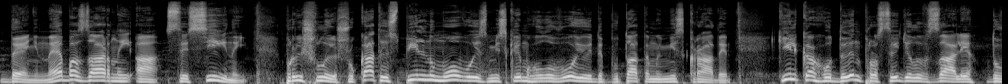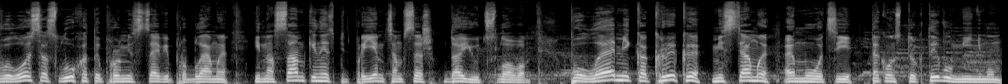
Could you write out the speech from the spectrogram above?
День не базарний, а сесійний. Прийшли шукати спільну мову із міським головою і депутатами міськради. Кілька годин просиділи в залі. Довелося слухати про місцеві проблеми. І насамкінець підприємцям все ж дають слово. Полеміка, крики, місцями емоції та конструктиву мінімум.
